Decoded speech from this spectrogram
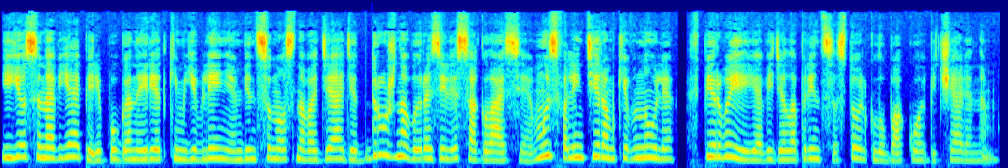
Ее сыновья, перепуганные редким явлением венценосного дяди, дружно выразили согласие. Мы с Валентиром кивнули. Впервые я видела принца столь глубоко опечаленным.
